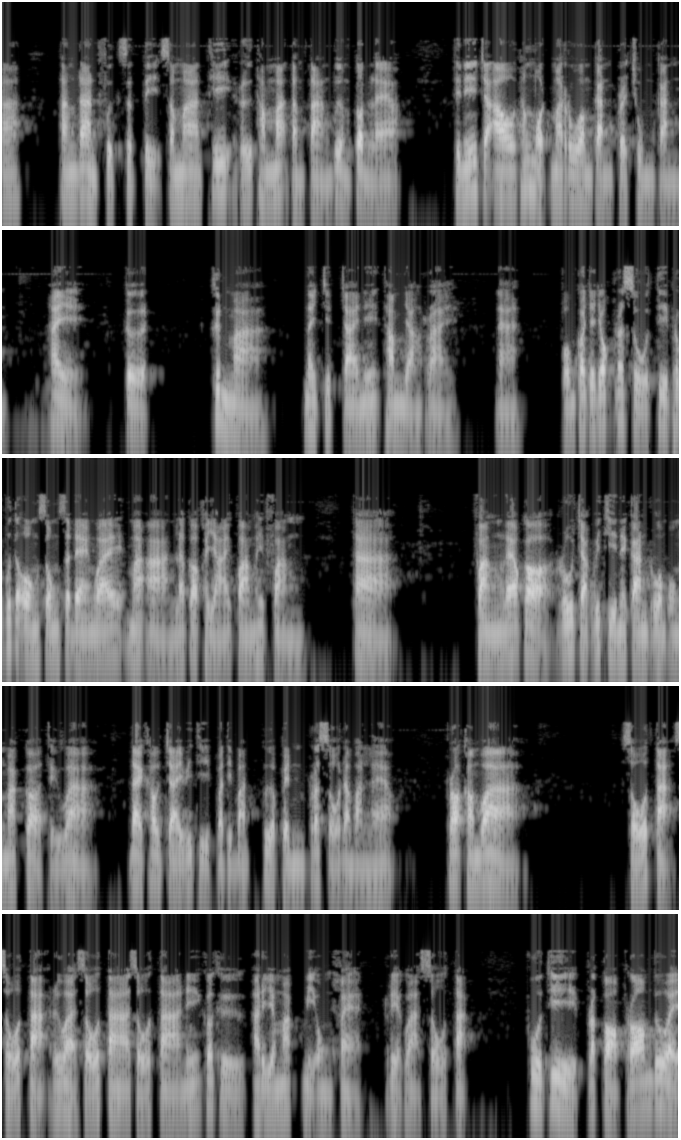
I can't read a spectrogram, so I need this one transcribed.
ทางด้านฝึกสติสมาธิหรือธรรมะต่างๆ เบื้องต้นแล้ว ทีนี้จะเอาทั้งหมดมารวมกันประชุมกัน ให้เกิดขึ้นมาในจิตใจนี้ทำอย่างไรนะผมก็จะยกพระสูตรที่พระพุทธองค์ทรงแสดงไว้มาอ่านแล้วก็ขยายความให้ฟัง ถ้าฟังแล้วก็รู้จักวิธีในการรวมองค์มรรคก็ถือว่าได้เข้าใจวิธีปฏิบัติเพื่อเป็นพระโสดาบันแล้ว เพราะคำว่า โสตะ โสตะ หรือว่า โสตา โสตานี้ก็คืออริยมรรคมีองค์แปดเรียกว่า โสตะ ผู้ที่ประกอบพร้อมด้วย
